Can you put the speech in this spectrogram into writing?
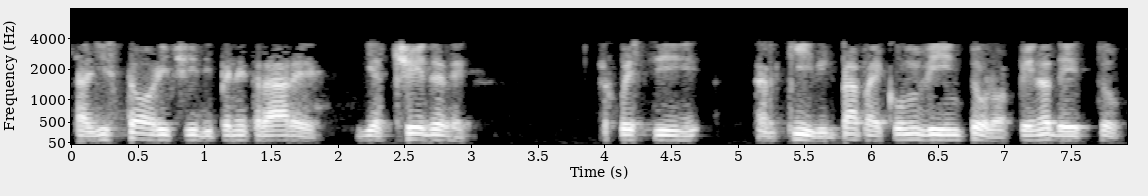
agli storici di penetrare, di accedere a questi archivi. Il Papa è convinto, l'ho appena detto,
